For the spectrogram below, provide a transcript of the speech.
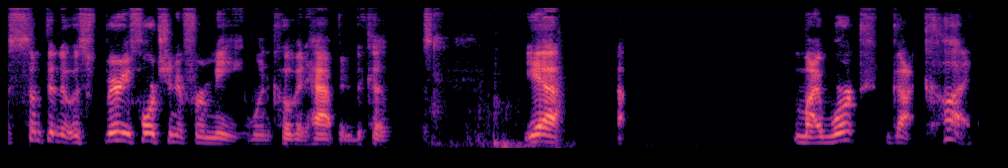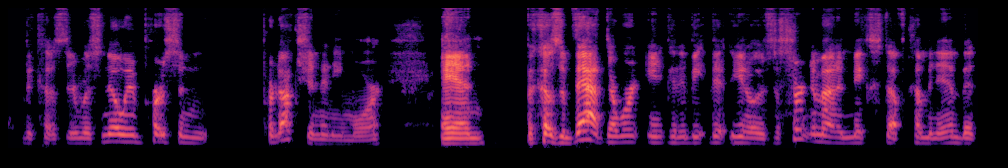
something that was very fortunate for me when covid happened because yeah my work got cut because there was no in-person production anymore and because of that there weren't going to be you know there's a certain amount of mixed stuff coming in but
